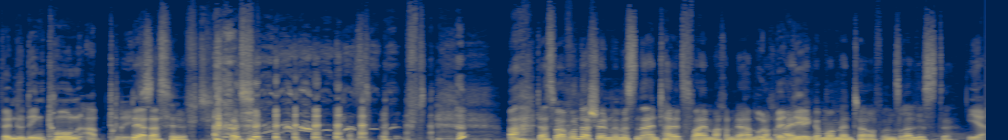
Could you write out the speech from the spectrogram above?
wenn du den Ton abdrehst. Ja, das hilft. Das, das hilft. Ach, das war wunderschön. Wir müssen einen Teil 2 machen. Wir haben Unbedingt. noch einige Momente auf unserer Liste. Ja.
